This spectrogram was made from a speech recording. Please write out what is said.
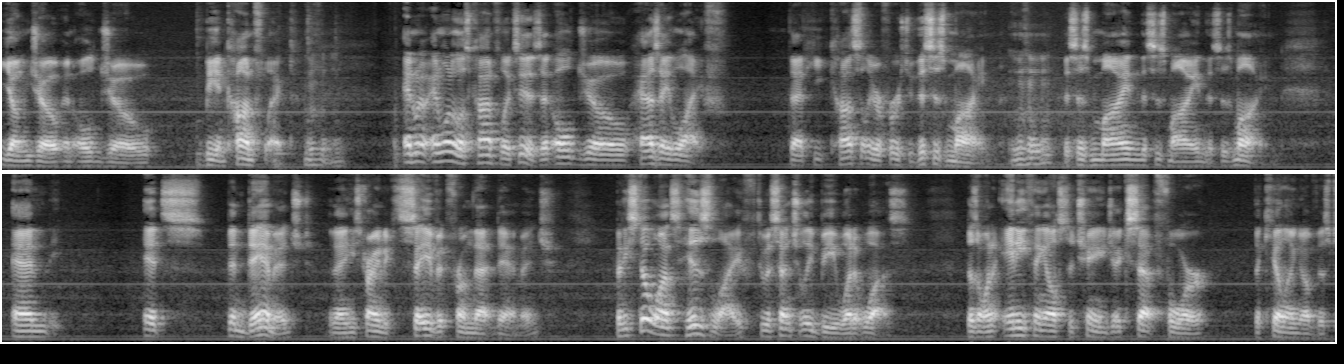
young Joe and old Joe be in conflict. And, and one of those conflicts is that old Joe has a life that he constantly refers to. This is mine. mm-hmm. This is mine. This is mine. This is mine. And it's been damaged, and he's trying to save it from that damage. But he still wants his life to essentially be what it was. Doesn't want anything else to change except for the killing of this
